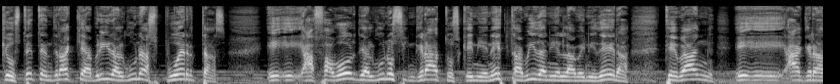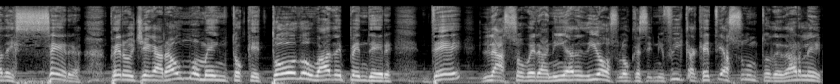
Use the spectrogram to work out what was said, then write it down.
que usted tendrá que abrir algunas puertas eh, eh, a favor de algunos ingratos que ni en esta vida ni en la venidera te van eh, a agradecer. Pero llegará un momento que todo va a depender de la soberanía de Dios, lo que significa que este asunto de darle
